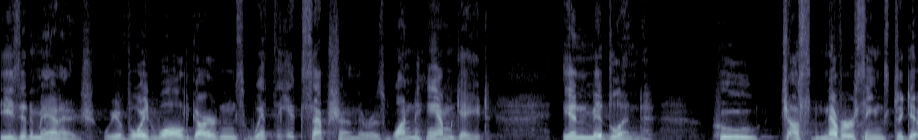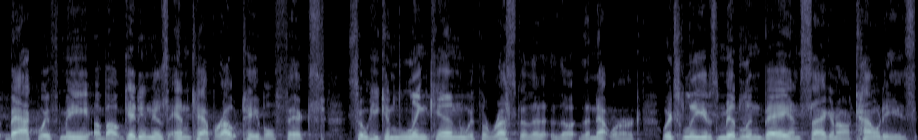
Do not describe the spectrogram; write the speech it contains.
easy to manage. We avoid walled gardens, with the exception there is one ham gate in Midland who just never seems to get back with me about getting his encap route table fixed so he can link in with the rest of the, the, the, network, which leaves Midland Bay and Saginaw counties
